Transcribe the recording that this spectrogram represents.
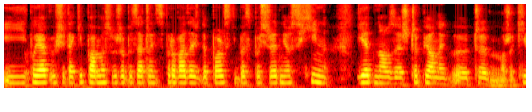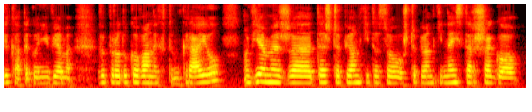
i pojawił się taki pomysł, żeby zacząć sprowadzać do Polski bezpośrednio z Chin jedno ze szczepionek, e, czy może kilka, tego nie wiemy, wyprodukowanych w tym kraju. Wiemy, że te szczepionki to są szczepionki najstarszego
